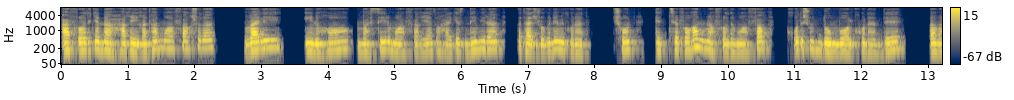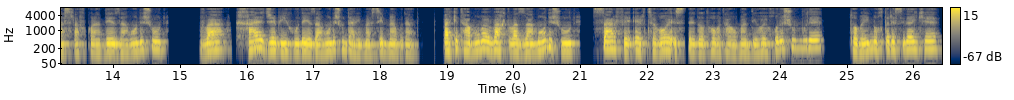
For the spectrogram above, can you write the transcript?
افرادی که نه حقیقتا موفق شدن ولی اینها مسیر موفقیت رو هرگز نمیرن و تجربه نمی‌کنن. چون اتفاقا اون افراد موفق خودشون دنبال کننده و مصرف کننده زمانشون و خرج بیهوده زمانشون در این مسیر نبودن. بلکه تمام وقت و زمانشون صرف ارتقاء استعدادها و توانمندیهای خودشون بوده تا به این نقطه رسیدن که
